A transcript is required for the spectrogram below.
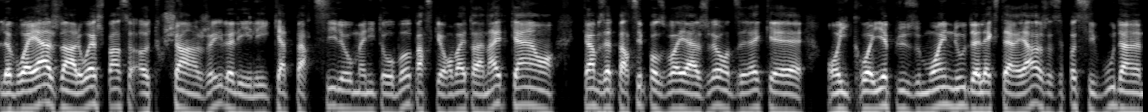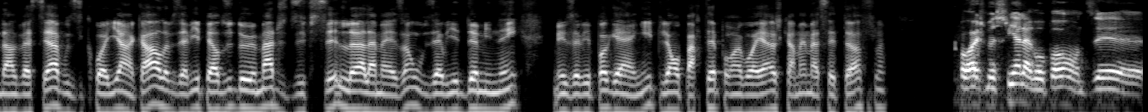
le voyage dans l'Ouest, je pense, a tout changé, les, quatre parties au Manitoba, parce qu'on va être honnête, quand, vous êtes parti pour ce voyage-là, on dirait qu'on y croyait plus ou moins, nous, de l'extérieur. Je ne sais pas si vous, dans, le vestiaire, vous y croyez encore. Vous aviez perdu deux matchs difficiles à la maison où vous aviez dominé, mais vous n'aviez pas gagné. Puis là, on partait pour un voyage quand même assez tough. Oui, je me souviens à l'aéroport, on disait, euh,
